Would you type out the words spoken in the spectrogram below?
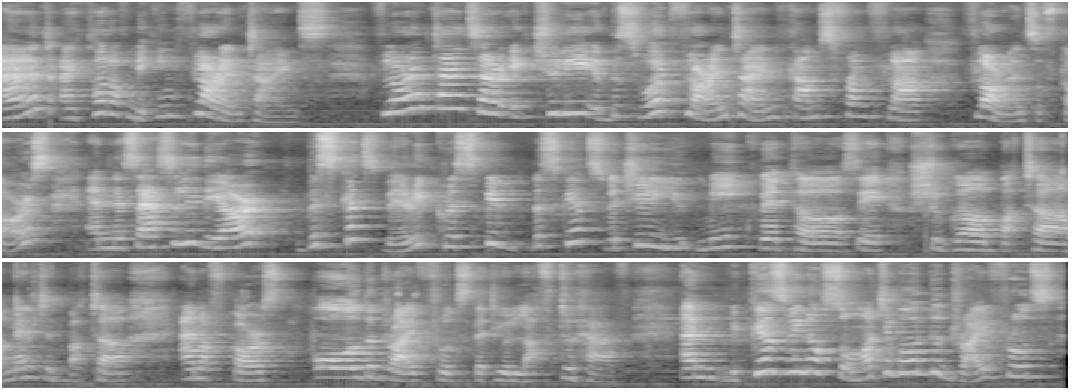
and I thought of making Florentines. Florentines are actually this word Florentine comes from Florence of course. And necessarily they are biscuits very crispy biscuits which you, make with uh, say sugar butter melted butter and of course all the dry fruits that you love to have. And because we know so much about the dry fruits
